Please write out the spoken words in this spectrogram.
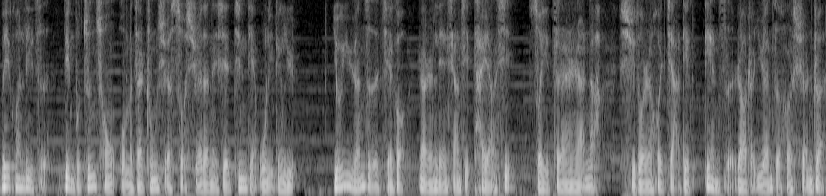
微观粒子并不遵从我们在中学所学的那些经典物理定律。由于原子的结构让人联想起太阳系，所以自然而然的，许多人会假定电子绕着原子核旋转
